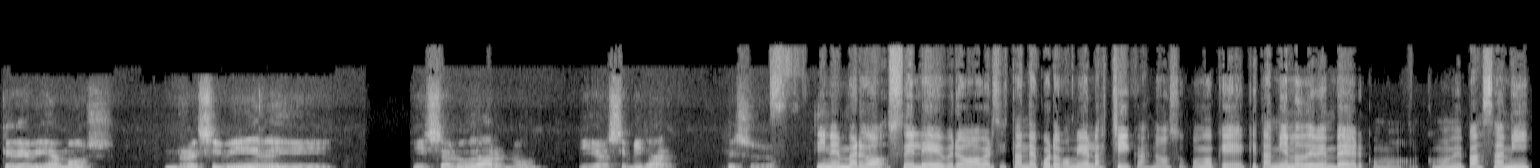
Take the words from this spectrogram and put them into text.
que debíamos recibir y, y saludar, ¿no? Y asimilar, qué sé yo. Sin embargo, celebro, a ver si están de acuerdo conmigo las chicas, ¿no? Supongo que, también lo deben ver, como, como me pasa a mí,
